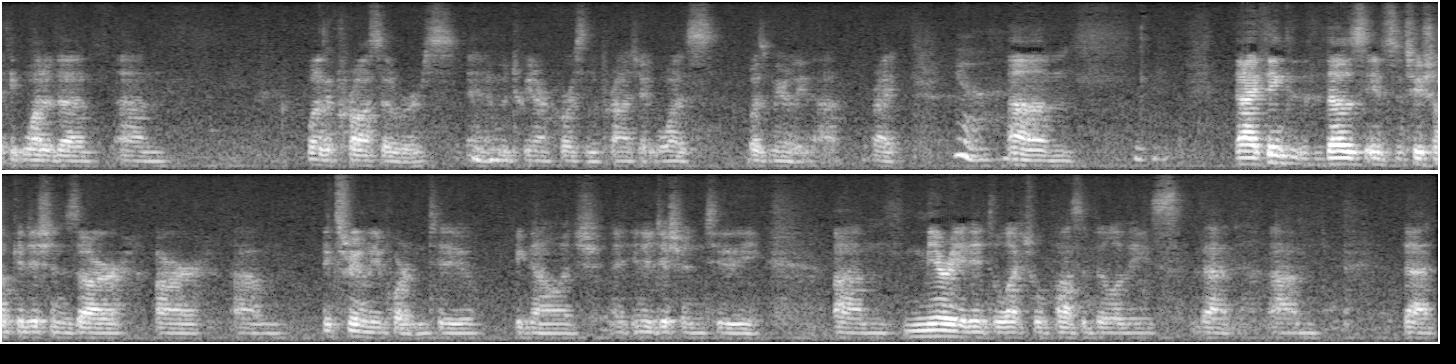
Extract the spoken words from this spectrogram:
I think one of the um, one of the crossovers in, Mhm. between our course and the project was was merely that right Yeah. um, and I think those institutional conditions are are um, extremely important to acknowledge. In addition to the um, myriad intellectual possibilities that um, that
